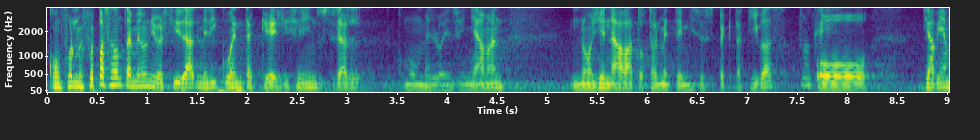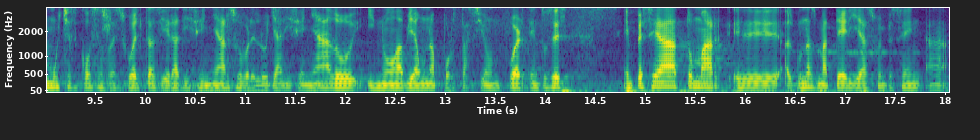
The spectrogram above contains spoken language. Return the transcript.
conforme fue pasando también la universidad, me di cuenta que el diseño industrial, como me lo enseñaban, no llenaba totalmente mis expectativas o ya había muchas cosas resueltas y era diseñar sobre lo ya diseñado y no había una aportación fuerte. Entonces empecé a tomar eh, algunas materias o empecé a,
